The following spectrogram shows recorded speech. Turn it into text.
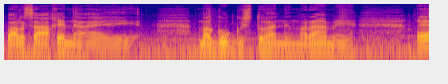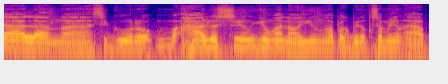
para sa akin ay magugustuhan ng marami. Kaya lang uh, siguro halos yung yung ano, yung uh, pag binuksan mo yung app,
